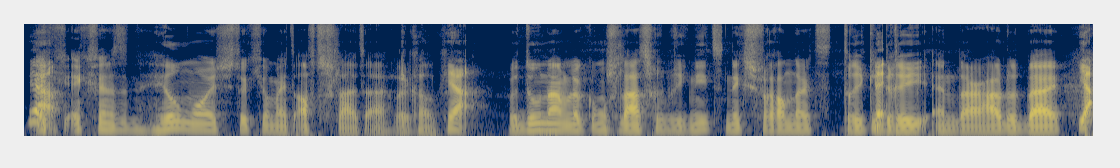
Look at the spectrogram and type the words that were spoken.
Ja, Ik, ik vind het een heel mooi stukje om mee te af te sluiten eigenlijk. ik ook, ja. We doen namelijk onze laatste rubriek niet. Niks veranderd. 3 keer. 3 en daar houden we het bij. Ja.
